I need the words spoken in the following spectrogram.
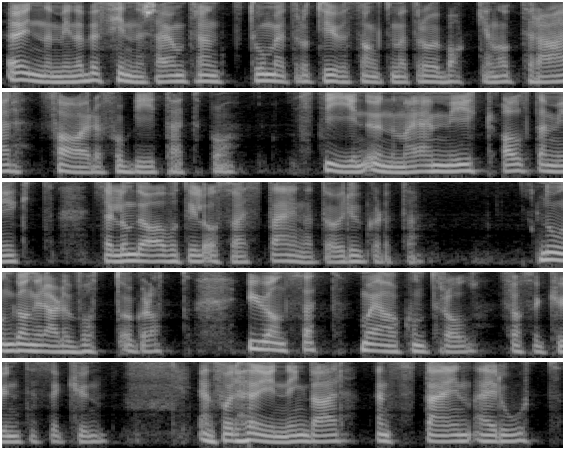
Øynene mine befinner seg omtrent 2,20 meter cm over bakken, og trær farer forbi tett på. Stien under meg er myk, alt er mykt, selv om det av og til også er steinete og ruglete. Noen ganger er det vått og glatt. Uansett må jeg ha kontroll fra sekund til sekund. En forhøyning der, en stein, ei rot,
